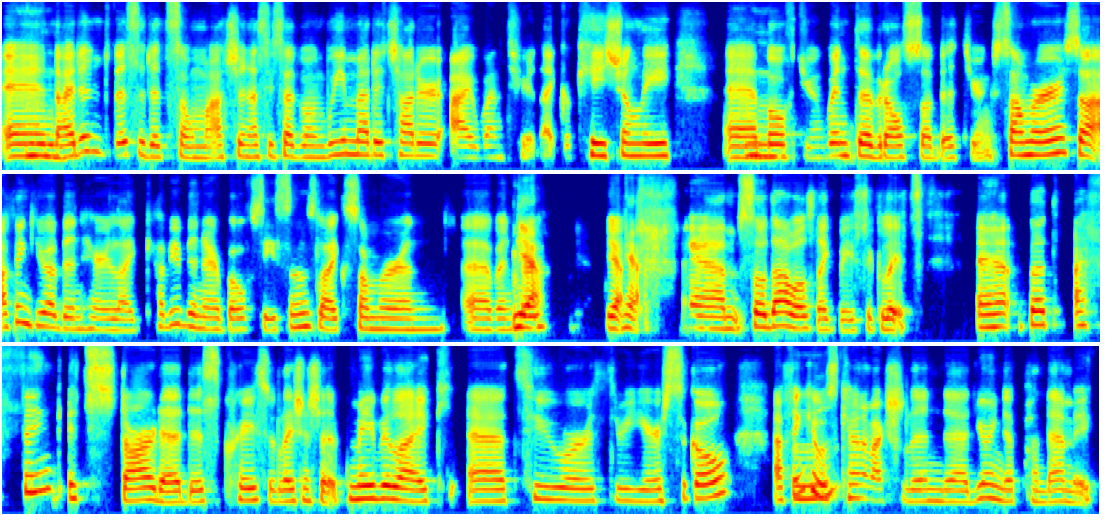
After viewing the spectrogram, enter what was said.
and mm. i didn't visit it so much and as you said when we met each other i went here like occasionally uh, mm. both during winter but also a bit during summer so i think you have been here like have you been here both seasons like summer and uh, winter yeah yeah, yeah. um so that was like basically it uh, but I think it started this crazy relationship maybe like uh, two or three years ago. I think mm-hmm. it was kind of actually in the during the pandemic.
